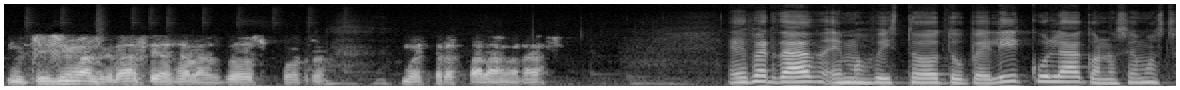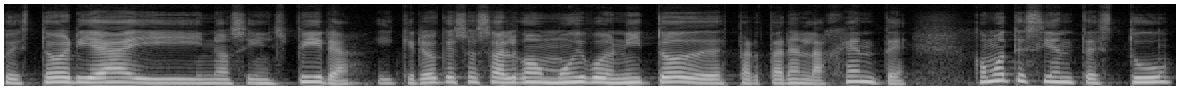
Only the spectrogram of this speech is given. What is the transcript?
Muchísimas gracias a las dos por vuestras palabras. Es verdad, hemos visto tu película, conocemos tu historia y nos inspira. Y creo que eso es algo muy bonito de despertar en la gente. ¿Cómo te sientes tú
